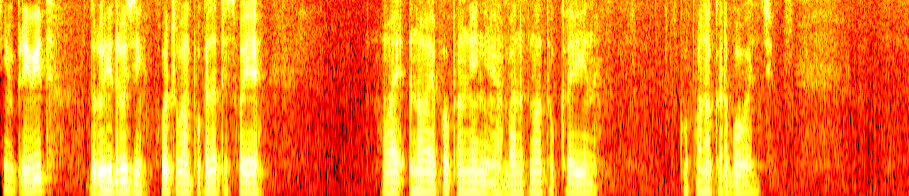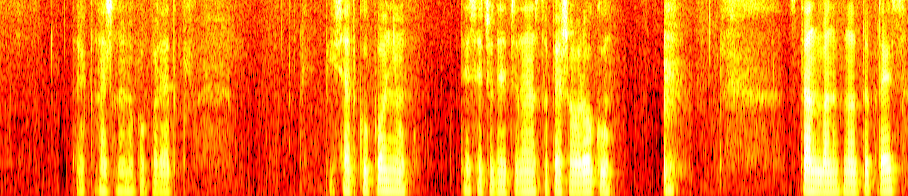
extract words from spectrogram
Всім привіт, дорогі друзі! Хочу вам показати своє нове, поповнення банкнот України. Купонокарбованців. Так, почнемо по порядку. 50 купонів 1991 року. Стан банкноти прес.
